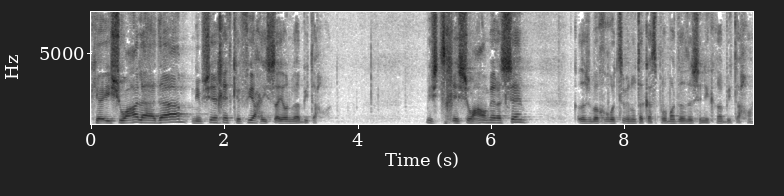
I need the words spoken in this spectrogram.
כי הישועה לאדם נמשכת כפי החיסיון והביטחון. מי שצריך ישועה אומר השם, הקדוש ברוך הוא רוצה ממנו את הכספומט הזה שנקרא ביטחון.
